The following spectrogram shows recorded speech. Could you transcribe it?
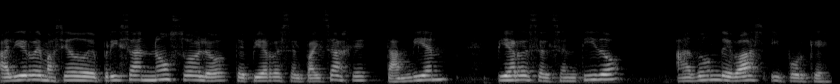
al ir demasiado deprisa no solo te pierdes el paisaje, también pierdes el sentido a dónde vas y por qué.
